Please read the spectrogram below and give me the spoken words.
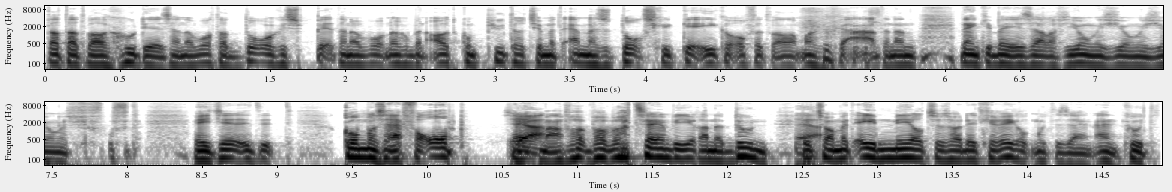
dat dat wel goed is. En dan wordt dat doorgespit en dan wordt nog op een oud computertje met MS-DOS gekeken of het wel allemaal gaat. en dan denk je bij jezelf, jongens, jongens, jongens, weet je, kom eens even op. Zeg Ja. maar, wat, wat- zijn we hier aan het doen? Ja. Dit zou met één mailtje zou dit geregeld moeten zijn. En goed,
